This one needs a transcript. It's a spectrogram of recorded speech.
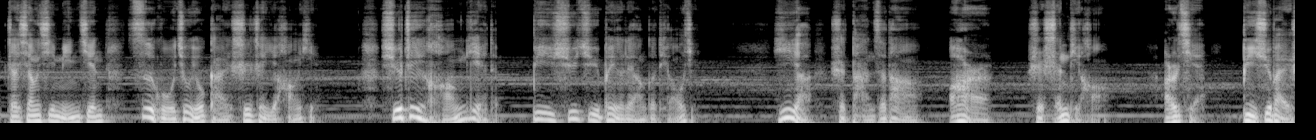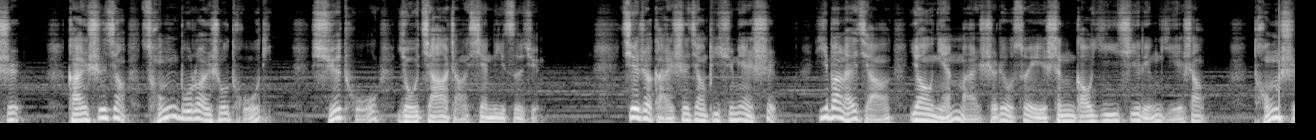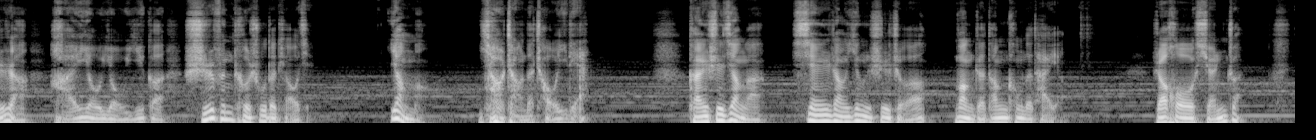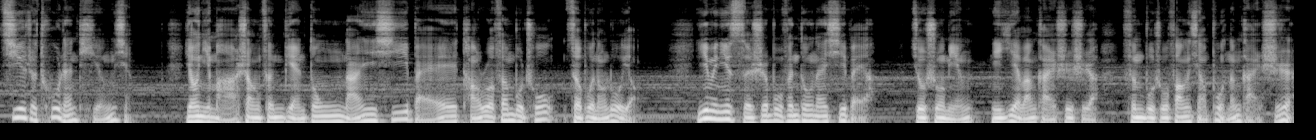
这湘西民间自古就有赶尸这一行业。学这行业的必须具备两个条件：一呀是胆子大，二是身体好，而且必须拜师。赶尸匠从不乱收徒弟，学徒由家长先立字据。接着，赶尸匠必须面试，一般来讲要年满十六岁，身高一七零以上，同时啊还要有一个十分特殊的条件，样貌要长得丑一点。赶尸匠啊，先让应试者望着当空的太阳，然后旋转，接着突然停下，要你马上分辨东南西北。倘若分不出，则不能录用，因为你此时不分东南西北啊，就说明你夜晚赶尸时啊分不出方向，不能赶尸。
